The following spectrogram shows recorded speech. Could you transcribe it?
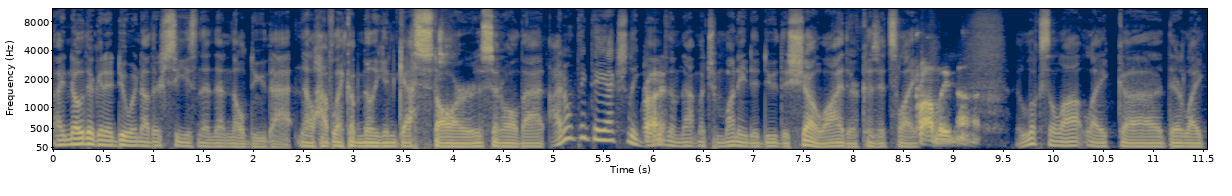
I know they're going to do another season and then they'll do that. And they'll have like a million guest stars and all that. I don't think they actually gave Right. them that much money to do the show either cuz it's like Probably not. it looks a lot like uh they're like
